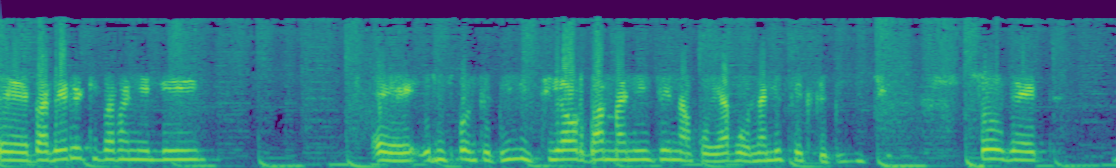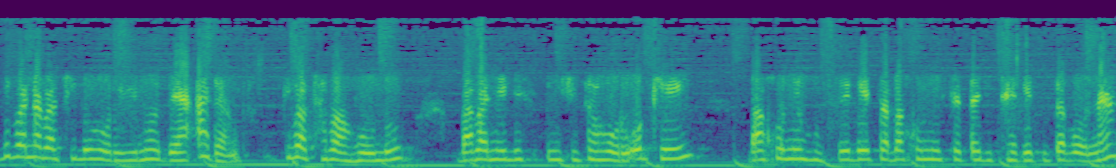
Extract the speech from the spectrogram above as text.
eh, babereki ba bane eh responsibility ya gore ba manage nako flexibility. So that you know they are adults. Ke batho ba baholo ba bane le space okay ba kgone go sebetsa ba kgone seta di-targets tsa bona.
